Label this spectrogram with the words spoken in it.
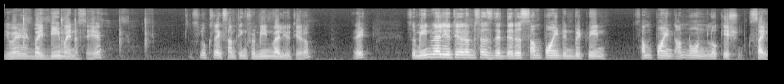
divided by b minus a this looks like something from mean value theorem right. So mean value theorem says that there is some point in between some point unknown location psi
